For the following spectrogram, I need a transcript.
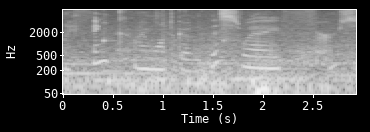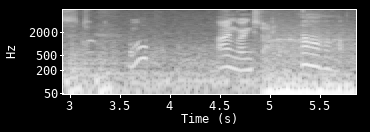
I think I want to go this way first. Oop! I'm going to die.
